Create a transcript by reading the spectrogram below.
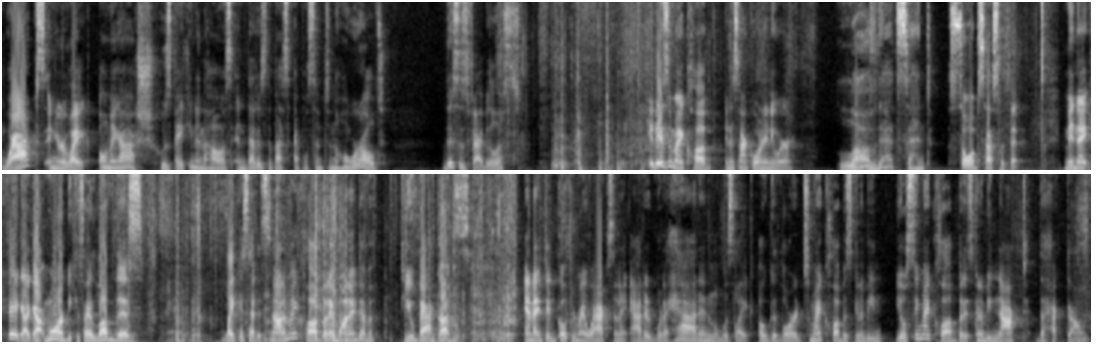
wax and you're like, oh my gosh, who's baking in the house? And that is the best apple scent in the whole world. This is fabulous. It is in my club and it's not going anywhere. Love that scent. So obsessed with it. Midnight Fig, I got more because I love this. Like I said, it's not in my club, but I wanted to have a few backups. And I did go through my wax and I added what I had and was like, oh, good Lord. So my club is going to be, you'll see my club, but it's going to be knocked the heck down.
